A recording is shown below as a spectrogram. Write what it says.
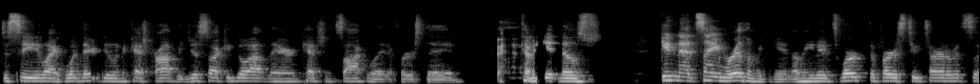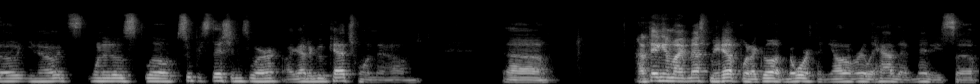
to see like what they're doing to catch crappie, just so I could go out there and catch a sac-a-lait the first day and kind of getting those, getting that same rhythm again. I mean, it's worked the first two tournaments, so you know it's one of those little superstitions where I got to go catch one now. And, uh, I think it might mess me up when I go up north, and y'all don't really have that many, so.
